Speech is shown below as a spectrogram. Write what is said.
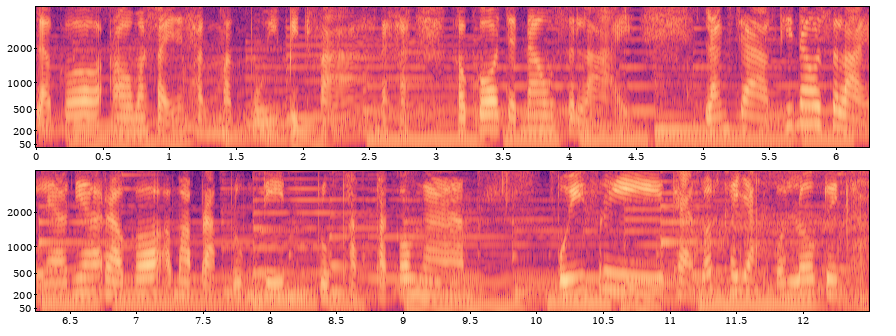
แล้วก็เอามาใส่ในถังหมักปุ๋ยปิดฝานะคะ เขาก็จะเน่าสลายหลังจากที่เน่าสลายแล้วเนี่ยเราก็เอามาปรับปรุงดิน ปลูกผักผักก็งาม ปุ๋ยฟรีแถมลดขยะบนโลกด้วยค่ะ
